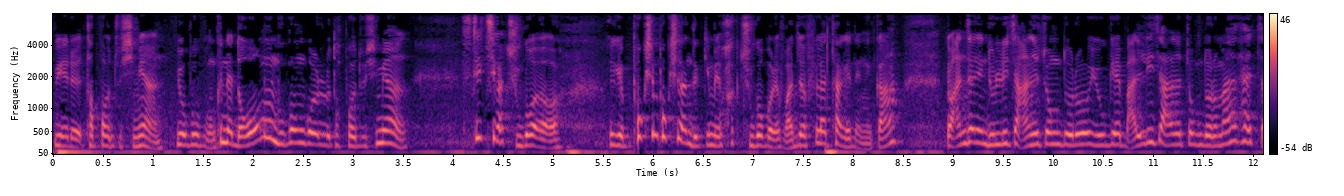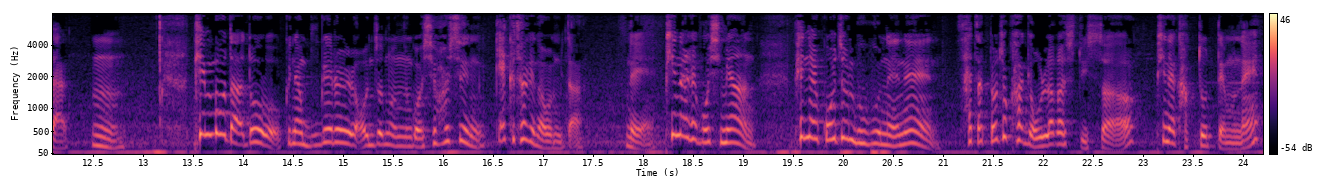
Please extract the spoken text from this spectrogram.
위에를 덮어주시면 이 부분. 근데 너무 무거운 걸로 덮어주시면 스티치가 죽어요. 이게 폭신폭신한 느낌이 확 죽어버려요. 완전 플랫하게 되니까. 완전히 눌리지 않을 정도로 요게 말리지 않을 정도로만 살짝. 음. 핀보다도 그냥 무게를 얹어 놓는 것이 훨씬 깨끗하게 나옵니다. 네. 핀을 해보시면 핀을 꽂은 부분에는 살짝 뾰족하게 올라갈 수도 있어요. 핀의 각도 때문에.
